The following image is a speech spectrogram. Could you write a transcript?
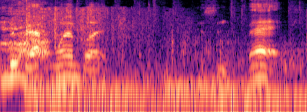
I do got one, but it's in the back.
